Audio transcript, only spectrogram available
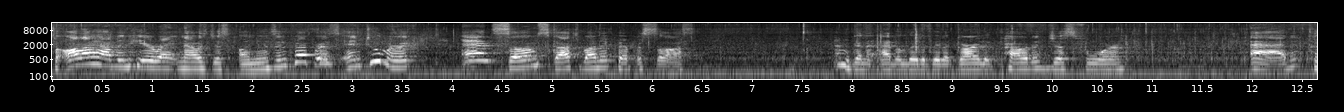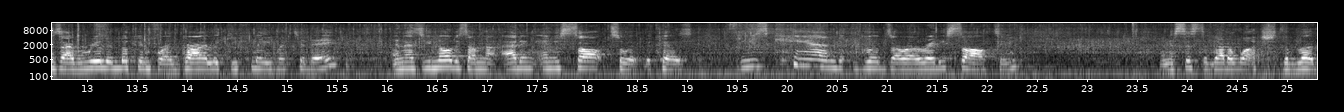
So all I have in here right now is just onions and peppers and turmeric and some scotch bonnet pepper sauce. I'm gonna add a little bit of garlic powder just for add because I'm really looking for a garlicky flavor today. And as you notice, I'm not adding any salt to it because these canned goods are already salty. And the sister got to watch the blood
